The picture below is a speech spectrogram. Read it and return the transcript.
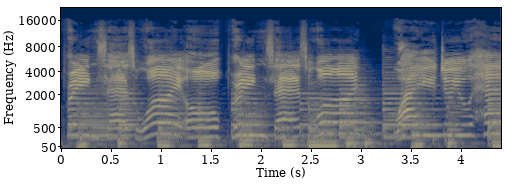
Princess why oh Princess why why do you have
